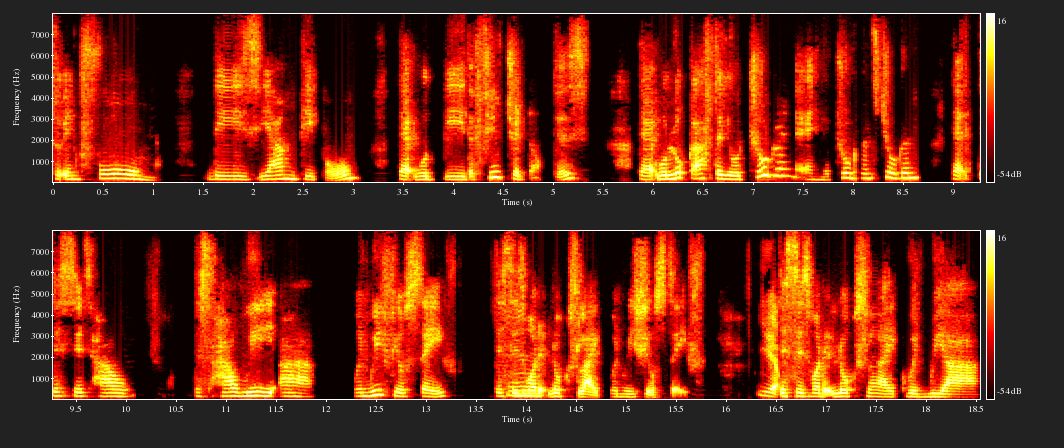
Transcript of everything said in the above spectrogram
to inform these young people that would be the future doctors that will look after your children and your children's children that this is how this how we are when we feel safe this is what Mm. it looks like when we feel safe Yep. this is what it looks like when we are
